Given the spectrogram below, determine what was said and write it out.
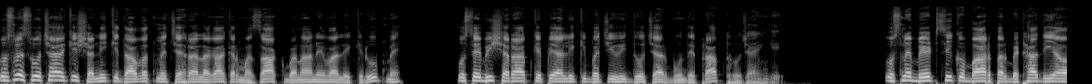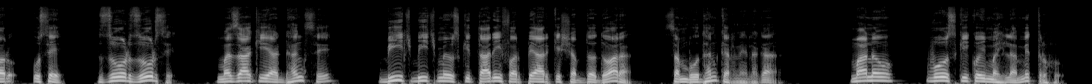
उसने सोचा कि शनि की दावत में चेहरा लगाकर मज़ाक बनाने वाले के रूप में उसे भी शराब के प्याले की बची हुई दो चार बूंदें प्राप्त हो जाएँगी। उसने बेटसी को बार पर बिठा दिया और उसे ज़ोर ज़ोर से, मजाकिया ढंग से बीच बीच में उसकी तारीफ़ और प्यार के शब्दों द्वारा संबोधन करने लगा। मानो, वो उसकी कोई महिला मित्र हो।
